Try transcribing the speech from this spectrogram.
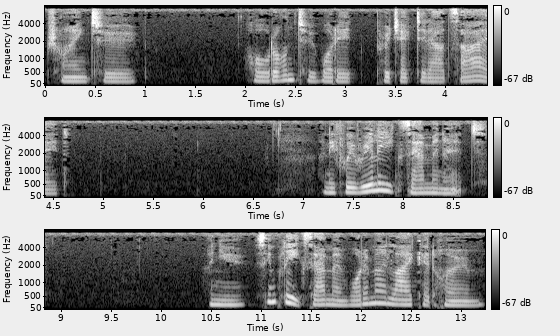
trying to hold on to what it projected outside. And if we really examine it, and you simply examine what am I like at home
